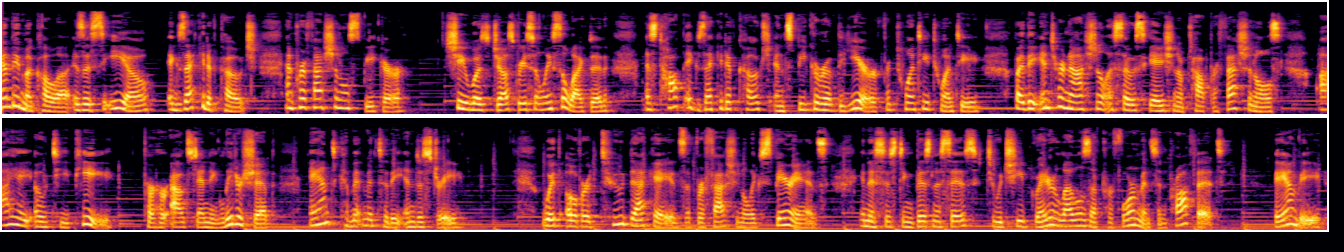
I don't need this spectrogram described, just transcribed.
Bambi McCullough is a CEO, executive coach, and professional speaker. She was just recently selected as Top Executive Coach and Speaker of the Year for 2020 by the International Association of Top Professionals, IAOTP, for her outstanding leadership and commitment to the industry. With over two decades of professional experience in assisting businesses to achieve greater levels of performance and profit, Bambi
